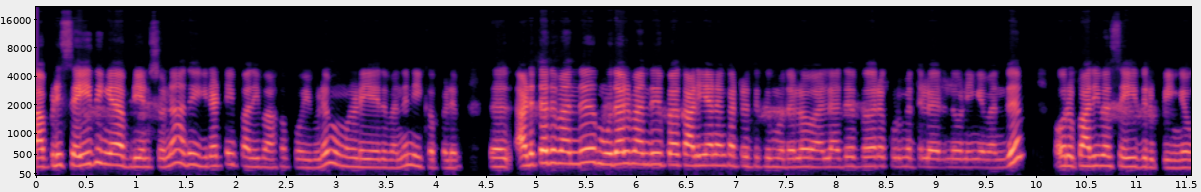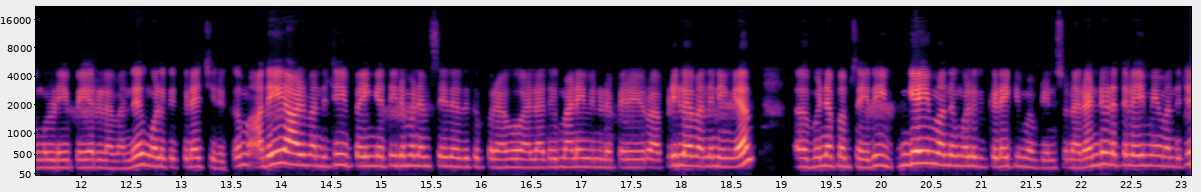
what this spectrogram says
அப்படி செய்தீங்க அப்படின்னு சொன்னா, அது இரட்டை பதிவாக போய்விடும். உங்களுடைய இது வந்து நீக்கப்படும். அடுத்தது வந்து முதல் வந்து இப்ப கல்யாணம் கட்டுறதுக்கு முதலோ, அல்லது வேற குடும்பத்துல இருந்தோ நீங்க வந்து ஒரு பதிவை செய்திருப்பீங்க. உங்களுடைய பேர்ல வந்து உங்களுக்கு கிடைச்சிருக்கும். அதே ஆள் வந்துட்டு இப்ப இங்க திருமணம் செய்ததுக்கு பிறகோ, அல்லது மனைவியினுடைய பெயரோ அப்படில வந்து நீங்க விண்ணப்பம் செய்து இங்கேயும் வந்து உங்களுக்கு கிடைக்கும் அப்படின்னு சொன்னா ரெண்டு இடத்துலயுமே வந்துட்டு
